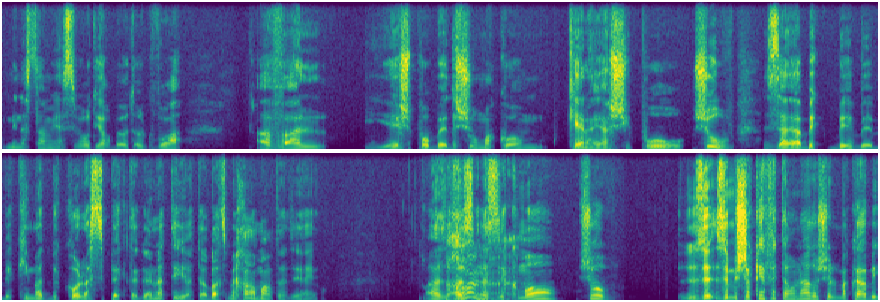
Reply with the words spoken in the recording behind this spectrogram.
מן הסתם הסבירות היא הרבה יותר גבוהה. אבל יש פה באיזשהו מקום, כן היה שיפור, שוב, זה היה ב, ב, ב, ב, כמעט בכל אספקט הגנתי, אתה בעצמך אמרת את זה היום. אז, נכון. אז, אז זה כמו, שוב, זה, זה משקף את העונה הזו של מכבי,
